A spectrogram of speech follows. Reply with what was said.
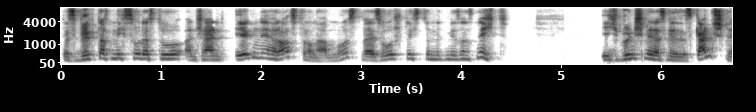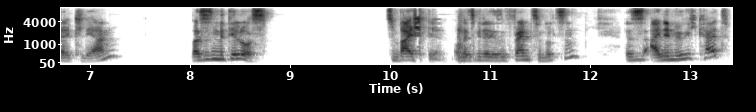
Das wirkt auf mich so, dass du anscheinend irgendeine Herausforderung haben musst, weil so sprichst du mit mir sonst nicht. Ich wünsche mir, dass wir das ganz schnell klären. Was ist mit dir los? Zum Beispiel, um jetzt wieder diesen Frame zu nutzen. Das ist eine Möglichkeit.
